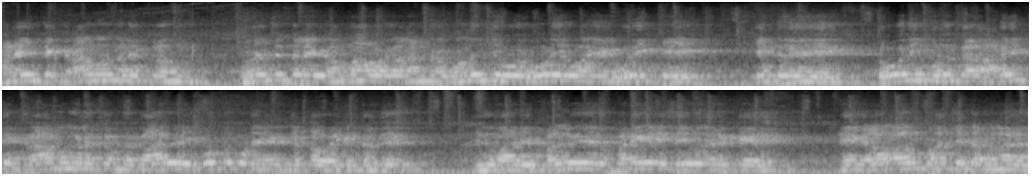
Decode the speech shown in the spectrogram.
அனைத்து கிராமங்களுக்கும் புரட்சித் தலைவி அம்மா அவர்கள் அன்று முன்னூத்தி ஒரு கோடி ரூபாயை ஒதுக்கி இன்று தொகுதி முழுக்க அனைத்து கிராமங்களுக்கு அந்த காவிரி கூட்டு குடிநீர் திட்டம் வருகின்றது. இது மாதிரி பல்வேறு பணிகளை செய்வதற்கு நீங்களெல்லாம் புரட்சி தமிழர்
